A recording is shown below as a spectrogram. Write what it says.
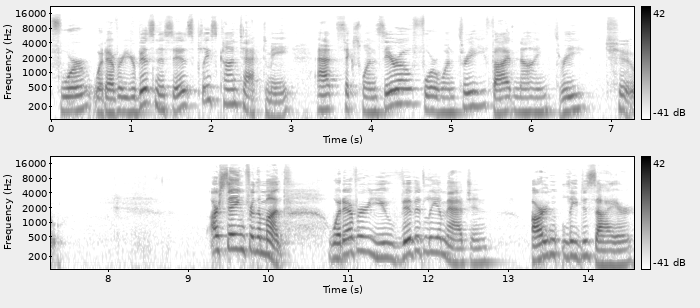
for whatever your business is, please contact me at 610-413-5932. Our saying for the month, whatever you vividly imagine, ardently desire,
